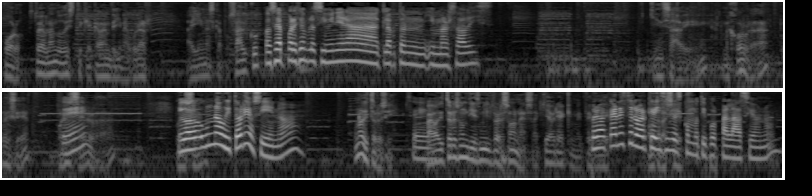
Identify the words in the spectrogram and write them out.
foro? Estoy hablando de este que acaban de inaugurar ahí en Azcapotzalco. O sea, por ejemplo, si viniera Clapton y Marsalis. ¿Quién sabe? eh? A lo mejor, ¿verdad? Puede ser. Puede ¿Sí? ser, ¿verdad? Puede Digo, ser. un auditorio sí, ¿no? Un auditorio sí. Sí. Para auditorio son 10 mil personas. Aquí habría que meter. Pero acá en este lugar que dices es como tipo palacio, ¿no?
